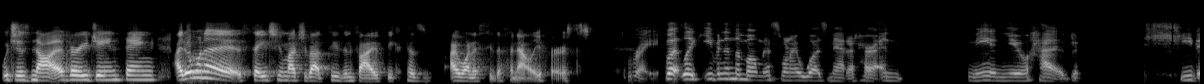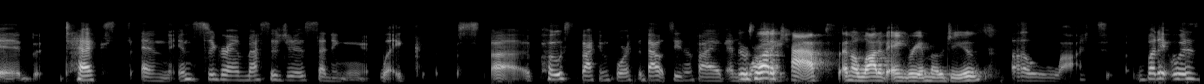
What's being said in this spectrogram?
which is not a very Jane thing. I don't want to say too much about season five because I want to see the finale first. Right. But, like, even in the moments when I was mad at her, and me and you had heated texts and Instagram messages sending like uh, posts back and forth about season five and there was why. a lot of caps and a lot of angry emojis a lot but it was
